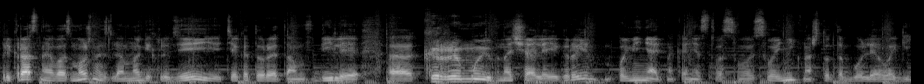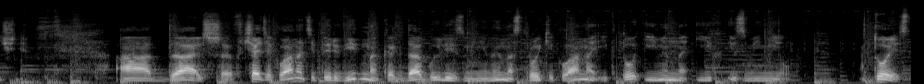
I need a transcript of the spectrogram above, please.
прекрасная возможность для многих людей, те, которые там вбили э, Крымы в начале игры, поменять наконец-то свой, свой ник на что-то более логичнее. А дальше. В чате клана теперь видно, когда были изменены настройки клана и кто именно их изменил. То есть,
